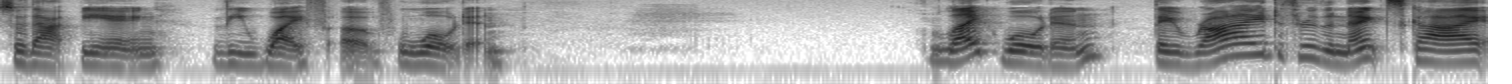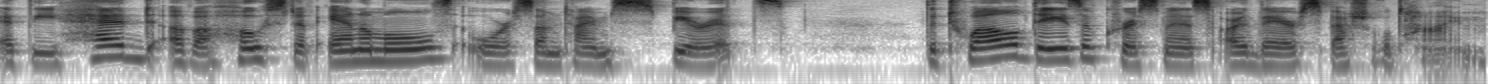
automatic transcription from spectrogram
so that being the wife of Woden. Like Woden, they ride through the night sky at the head of a host of animals or sometimes spirits. The 12 days of Christmas are their special time.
